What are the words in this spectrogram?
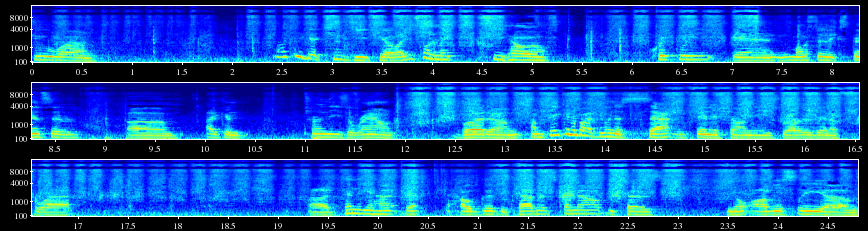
to, um, I'm not gonna get too detailed. I just wanna make, see how quickly and most inexpensive, um, I can turn these around. But um, I'm thinking about doing a satin finish on these rather than a flat. Uh, depending on how, that, how good the cabinets come out because, you know, obviously um,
